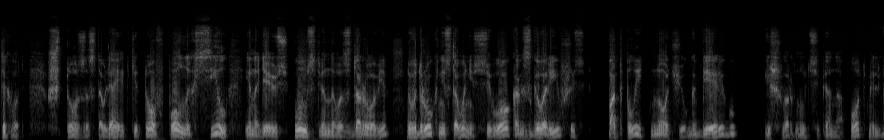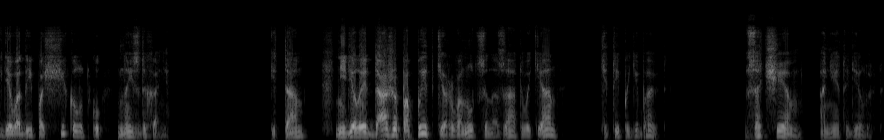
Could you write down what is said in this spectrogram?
Так вот, что заставляет китов, полных сил и, надеюсь, умственного здоровья, вдруг ни с того ни с сего, как сговорившись, подплыть ночью к берегу и швырнуть себя на отмель, где воды по щиколотку на издыхание. И там, не делая даже попытки рвануться назад в океан, киты погибают. Зачем они это делают?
